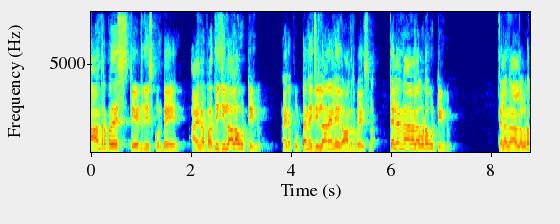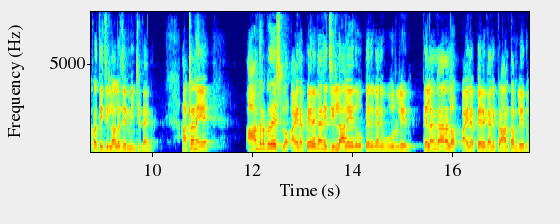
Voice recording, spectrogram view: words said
ఆంధ్రప్రదేశ్ స్టేట్ తీసుకుంటే ఆయన ప్రతి జిల్లాలో పుట్టిండు. ఆయన పుట్టనే జిల్లానే లేదు ఆంధ్రప్రదేశ్లో. తెలంగాణలో కూడా పుట్టిండు. తెలంగాణలో కూడా ప్రతి జిల్లాలో జన్మించిండు ఆయన. అట్లనే ఆంధ్రప్రదేశ్లో ఆయన పెరగని జిల్లా లేదు పెరగని ఊరు లేదు. తెలంగాణలో ఆయన పెరగని ప్రాంతం లేదు.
